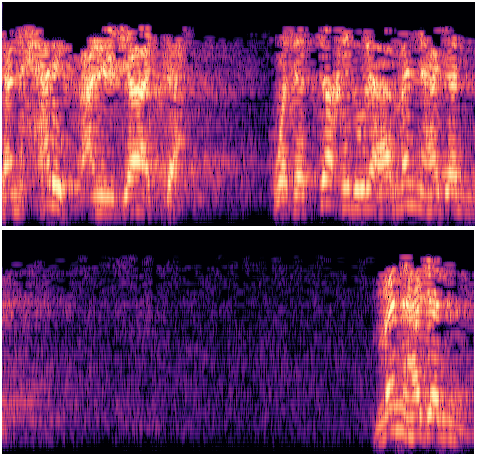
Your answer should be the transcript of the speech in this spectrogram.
تنحرف عن الجادة وتتخذ لها منهجا منهجا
